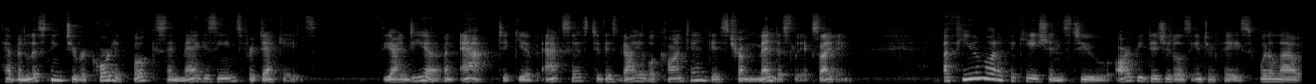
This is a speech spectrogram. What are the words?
have been listening to recorded books and magazines for decades. The idea of an app to give access to this valuable content is tremendously exciting. A few modifications to RB Digital's interface would allow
